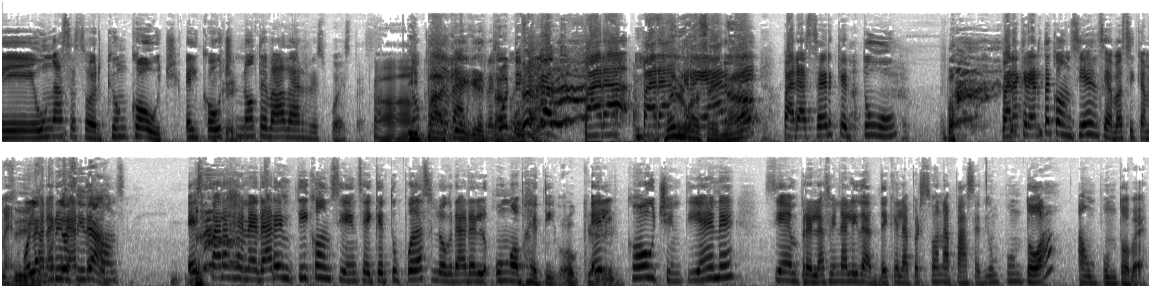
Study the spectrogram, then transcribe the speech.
eh, un asesor que un coach. El coach no te va a dar respuestas. Ah. ¿Y para qué que está? Para, para Pues crearte, para hacer que tú, para crearte conciencia, básicamente. Sí. O la Para crearte curiosidad. Es para generar en ti conciencia y que tú puedas lograr el- un objetivo. El coaching tiene siempre la finalidad de que la persona pase de un punto A a un punto B.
